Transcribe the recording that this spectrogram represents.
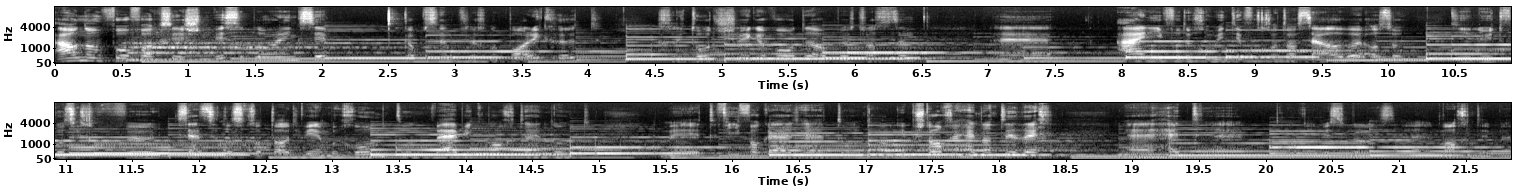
auch noch ein Vorfall war, ein Whistleblowing. Ich glaube, das haben vielleicht noch ein paar gehört. Ein bisschen totgeschwiegen worden, aber trotzdem. Äh, eine von der Komitee von Katar selber, also die Leute, die sich für gesetzt haben, dass Katar die WM bekommt und Werbung gemacht haben und mit der FIFA geredet hat und auch bestochen hat natürlich, äh, hat, äh, Whistleblowing äh, immer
